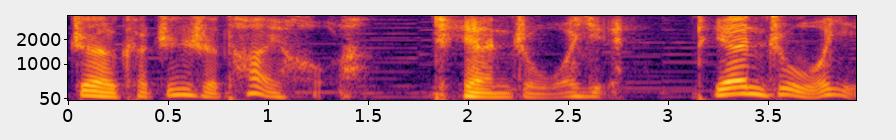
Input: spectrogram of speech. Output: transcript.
这可真是太好了！天助我也，天助我也！”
